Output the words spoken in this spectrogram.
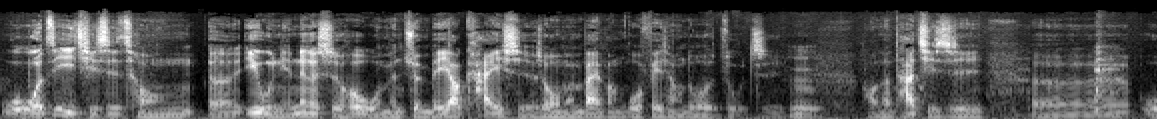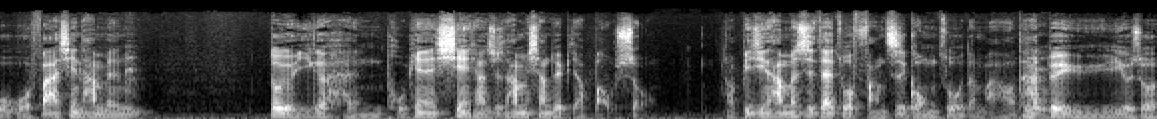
我我自己其实从呃一五年那个时候，我们准备要开始的时候，我们拜访过非常多的组织。嗯。好，那他其实呃，我我发现他们都有一个很普遍的现象，是他们相对比较保守啊，毕竟他们是在做防治工作的嘛。哦，他对于，例如说，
